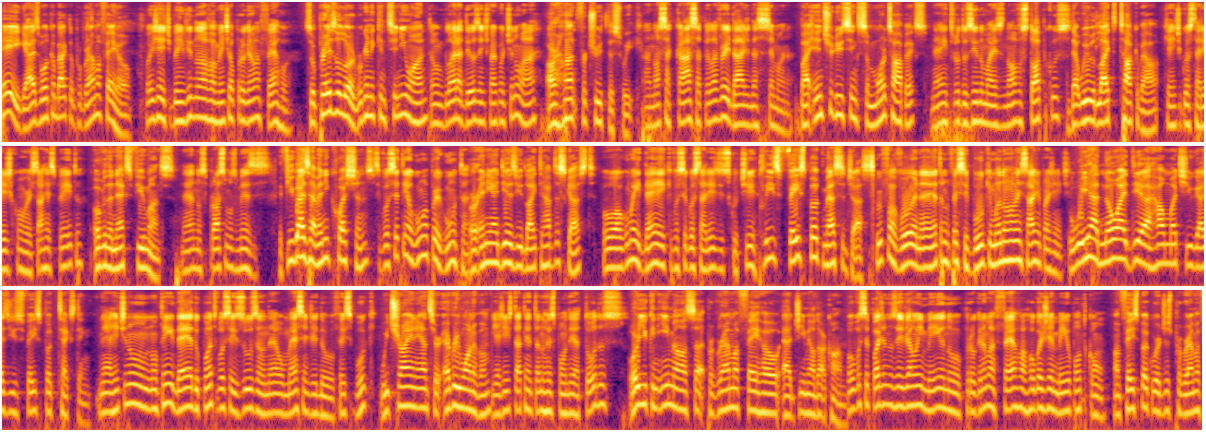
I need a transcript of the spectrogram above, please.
Hey guys, welcome back to Programa Fejo. Oi, gente, bem-vindo novamente ao programa Ferro. So praise the Lord. We're going to continue on Então, glória a Deus, a gente vai continuar our hunt for truth this week a nossa caça pela verdade dessa semana, by introducing some more topics né? Introduzindo mais novos tópicos that we would like to talk about que a gente gostaria de conversar a respeito, over the next few months. né? Nos próximos meses. If you guys have any questions Se você tem alguma pergunta or any ideas you'd like to have discussed, ou alguma ideia que você gostaria de discutir, please Facebook message us. por favor, né? Entra no Facebook e manda uma mensagem pra gente. We had no idea how much you guys use Facebook texting. Né? A gente não, não tem ideia do quanto vocês usam, né? O Messenger do Facebook We try and answer every one of them. e a gente tá tentando responder a todos. Or you can email us at programafejo at gmail.com. Ou você pode nos enviar um e-mail no programaferro@gmail.com. On Facebook, we're just Programa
